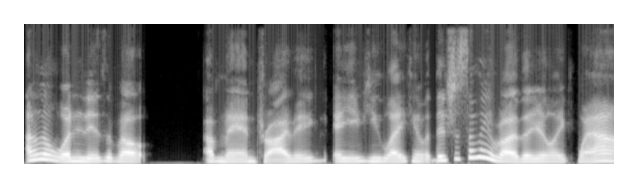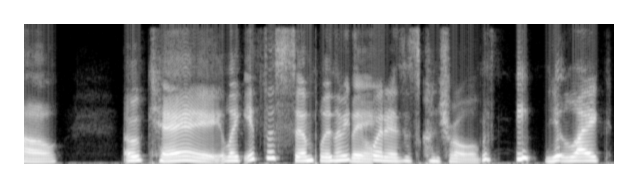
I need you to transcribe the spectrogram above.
I don't know what it is about a man driving and you, you like him. There's just something about it that you're like, wow, okay. Like it's the simplest Let me tell you thing. what it is. It's control. you like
